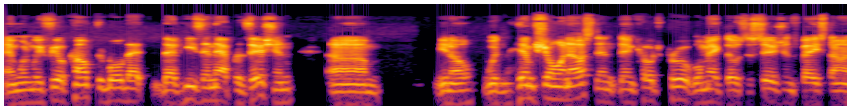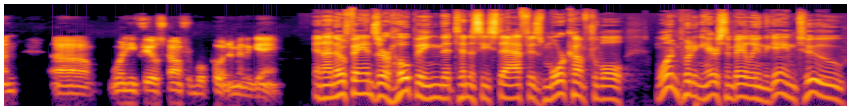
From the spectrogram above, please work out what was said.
And when we feel comfortable that that he's in that position, um, you know, with him showing us, then then Coach Pruitt will make those decisions based on uh, when he feels comfortable putting him in the game. And I know fans are hoping that Tennessee staff is more comfortable, one, putting Harrison Bailey in the game, two,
